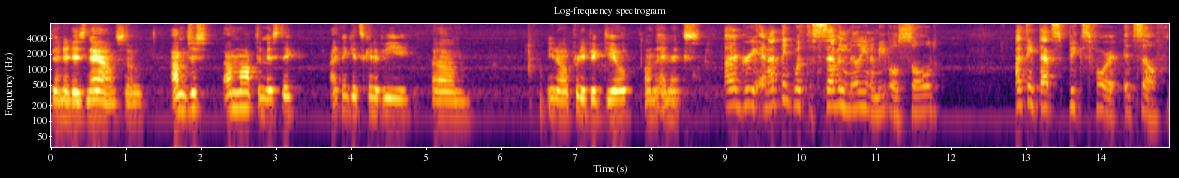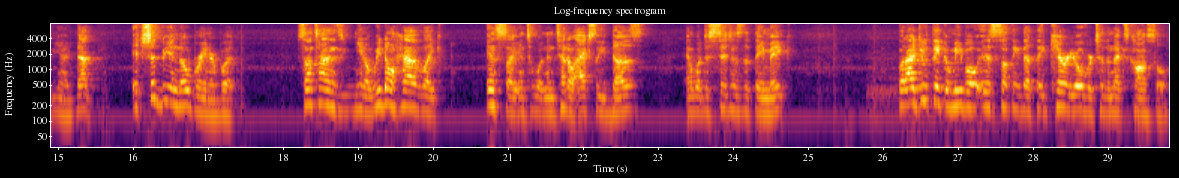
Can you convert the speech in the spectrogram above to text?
than it is now. So I'm just I'm optimistic. I think it's going to be um, you know a pretty big deal on the NX. I agree, and I think with the seven million amiibos sold, I think that speaks for it itself. You know that it should be a no brainer, but sometimes you know we don't have like insight into what Nintendo actually does and what decisions that they make. But I do think Amiibo is something that they carry over to the next console.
